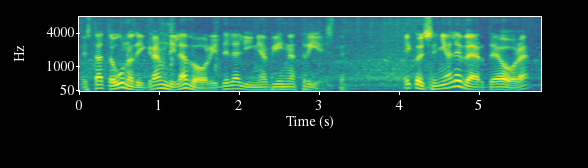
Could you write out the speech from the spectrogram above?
è stato uno dei grandi lavori della linea Vienna-Trieste. Ecco il segnale verde ora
